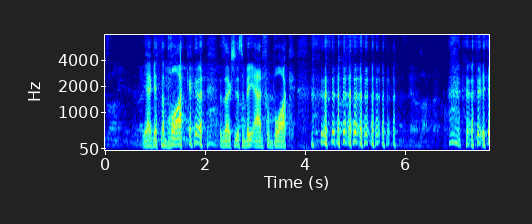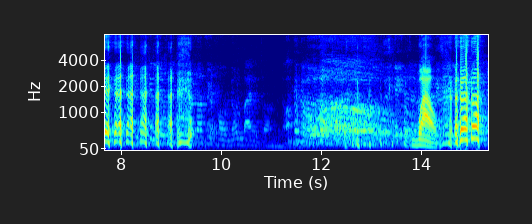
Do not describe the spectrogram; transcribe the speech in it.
just, Yeah, get the block. it's actually just a big ad for block. wow.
